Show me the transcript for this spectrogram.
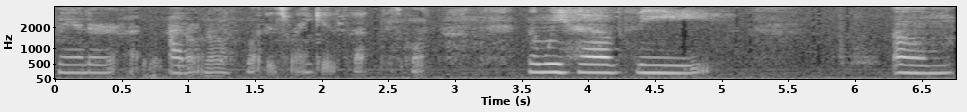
commander. I don't know what his rank is at this point. Then we have the um,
